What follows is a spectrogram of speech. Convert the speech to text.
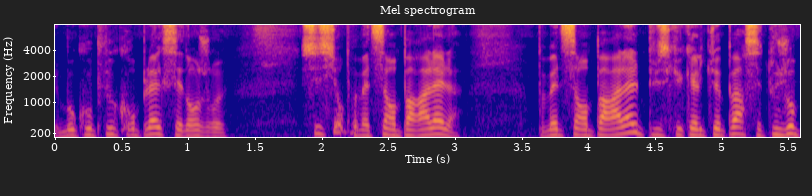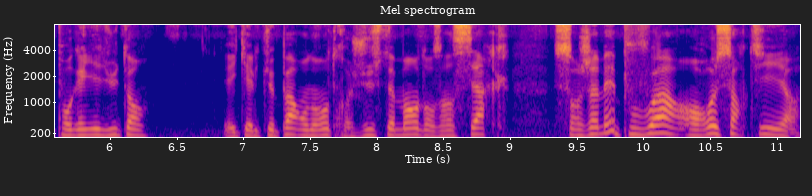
Beaucoup plus complexe et dangereux. Si, si, on peut mettre ça en parallèle. On peut mettre ça en parallèle puisque quelque part c'est toujours pour gagner du temps. Et quelque part, on entre justement dans un cercle sans jamais pouvoir en ressortir,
